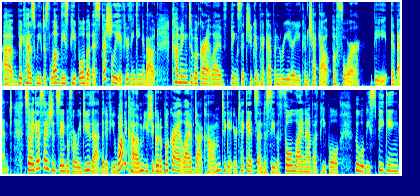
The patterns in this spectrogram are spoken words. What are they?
uh, because we just love these people. But especially if you're thinking about coming to Book Riot Live, things that you can pick up and read or you can check out before the event. So I guess I should say before we do that that if you want to come, you should go to bookriotlive.com to get your tickets and to see the full lineup of people who will be speaking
